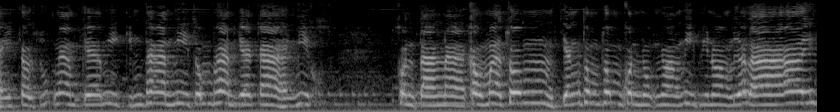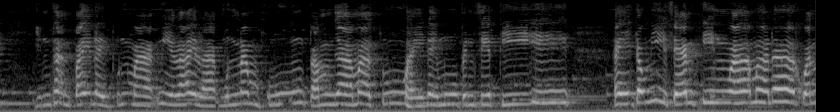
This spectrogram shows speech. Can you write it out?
ให้เจ้าสุกงามแกมีกินท่าน มีสมพานแกกาให้มี คนต่างหน้าเข้ามาชมเสียงทมทมคนยกยองมีพี่น้องเหลือหลายกินท่านไปได้พุนมากมีหลายหลากบุญน้ำฟูงกำยามาสู้ให้ได้มูเป็นเศรษฐีให้เจ้ามีแสนจริงว่ามาเด้อขวัญ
